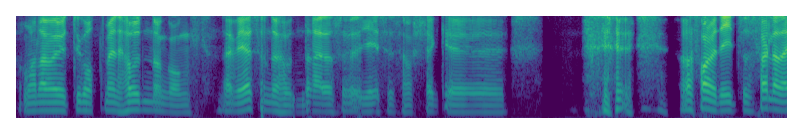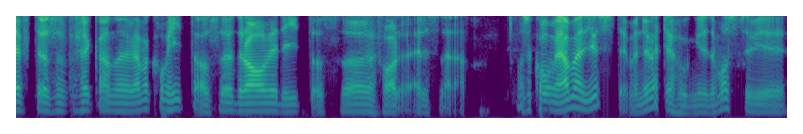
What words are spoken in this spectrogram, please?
om man har varit ute och gått med en hund någon gång. När vi är som hundar och så Jesus han försöker Han far dit och så följer han efter och så försöker han, ja men kom hit då, och så drar vi dit och så far, är det sådär. Och så kommer vi, ja men just det, men nu vart jag hungrig, då måste vi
